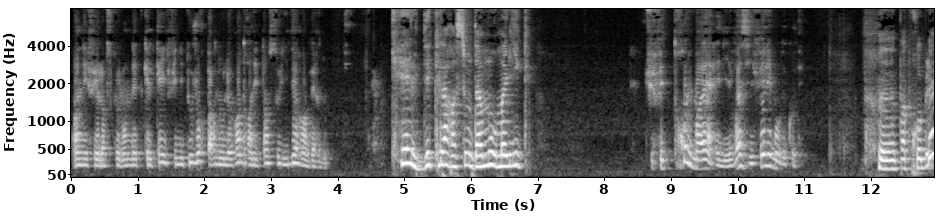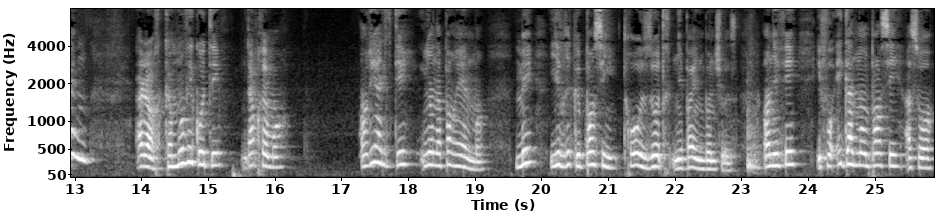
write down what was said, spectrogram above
En effet, lorsque l'on aide quelqu'un, il finit toujours par nous le rendre en étant solidaire envers nous. Quelle déclaration d'amour, Malik Tu fais trop le malin, Elie. Vas-y, fais les mauvais côtés. Euh, Pas de problème. Alors, comme mauvais côté, d'après moi, en réalité, il n'y en a pas réellement. Mais il est vrai que penser trop aux autres n'est pas une bonne chose. En effet, il faut également penser à soi,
